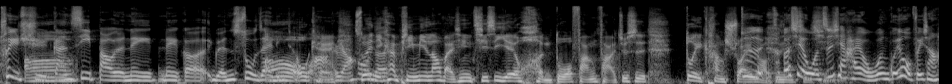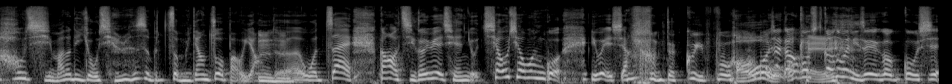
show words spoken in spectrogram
萃取干细胞的那那个元素在里头啊。然后，所以你看，平民老百姓其实也有很多方法，就是对抗衰老。而且我之前还有问过，因为我非常好奇嘛，到底有钱人是怎么怎么样做保养的？我在刚好几个月前有悄悄问过一位香港的贵妇，我就告诉告诉你这个故事，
